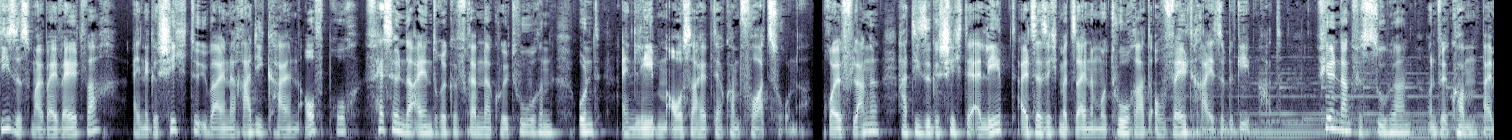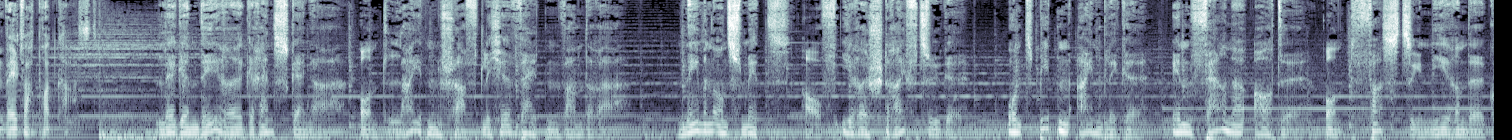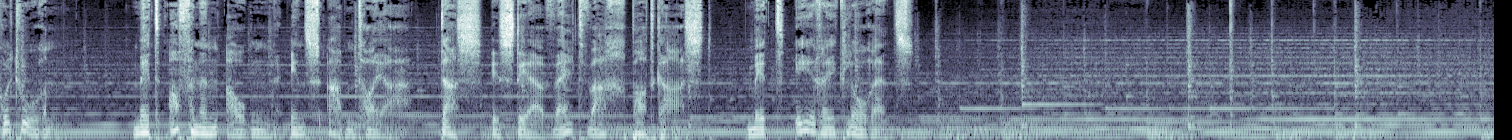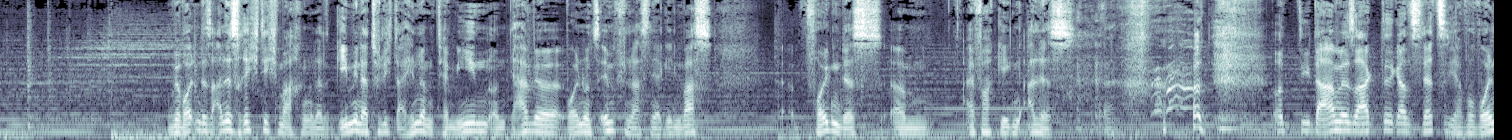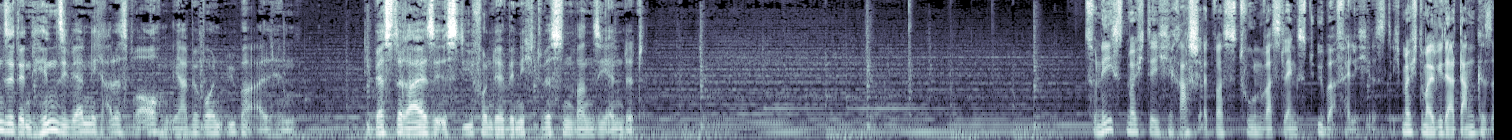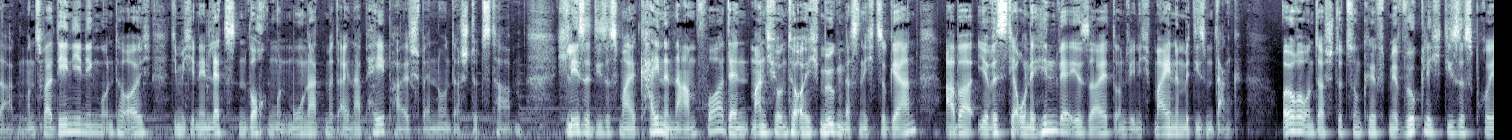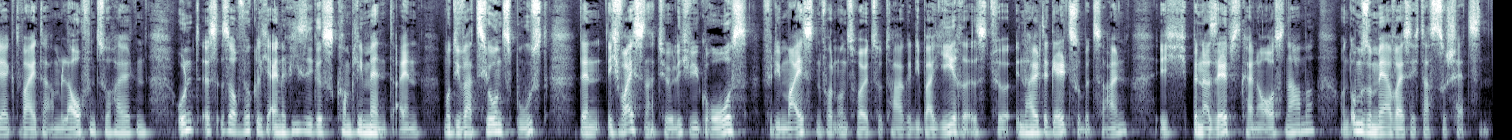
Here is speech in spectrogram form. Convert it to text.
Dieses Mal bei Weltwach eine Geschichte über einen radikalen Aufbruch, fesselnde Eindrücke fremder Kulturen und ein Leben außerhalb der Komfortzone. Rolf Lange hat diese Geschichte erlebt, als er sich mit seinem Motorrad auf Weltreise begeben hat. Vielen Dank fürs Zuhören und willkommen beim Weltwach Podcast. Legendäre Grenzgänger und leidenschaftliche Weltenwanderer nehmen uns mit auf ihre Streifzüge und bieten Einblicke in ferne Orte und faszinierende Kulturen. Mit offenen Augen ins Abenteuer. Das ist der Weltwach-Podcast mit Erik Lorenz. Wir wollten das alles richtig machen. Und dann gehen wir natürlich dahin am Termin und ja, wir wollen uns impfen lassen. Ja, gegen was? Äh, Folgendes. Ähm, einfach gegen alles. und die Dame sagte ganz letztlich, ja, wo wollen Sie denn hin? Sie werden nicht alles brauchen. Ja, wir wollen überall hin. Die beste Reise ist die, von der wir nicht wissen, wann sie endet. Zunächst möchte ich rasch etwas tun, was längst überfällig ist. Ich möchte mal wieder Danke sagen. Und zwar denjenigen unter euch, die mich in den letzten Wochen und Monaten mit einer PayPal-Spende unterstützt haben. Ich lese dieses Mal keine Namen vor, denn manche unter euch mögen das nicht so gern. Aber ihr wisst ja ohnehin, wer ihr seid und wen ich meine mit diesem Dank. Eure Unterstützung hilft mir wirklich, dieses Projekt weiter am Laufen zu halten. Und es ist auch wirklich ein riesiges Kompliment, ein Motivationsboost. Denn ich weiß natürlich, wie groß für die meisten von uns heutzutage die Barriere ist, für Inhalte Geld zu bezahlen. Ich bin da selbst keine Ausnahme und umso mehr weiß ich das zu schätzen.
